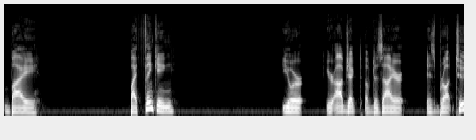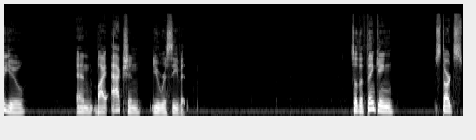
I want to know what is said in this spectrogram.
by by thinking your your object of desire is brought to you and by action you receive it. So the thinking starts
